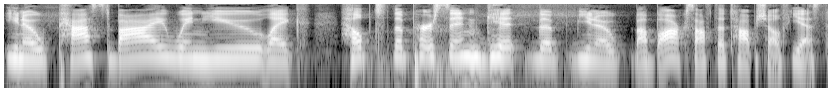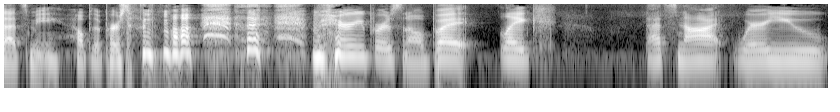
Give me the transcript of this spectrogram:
you know, passed by when you like helped the person get the, you know, a box off the top shelf. Yes, that's me. Help the person. Very personal. But like, that's not where you,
